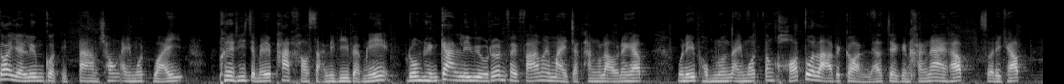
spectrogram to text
ก็อย่าลืมกดติดตามช่องไอมดไว้ เพื่อที่จะไม่ได้พลาดข่าวสารดีๆแบบนี้ รวมถึงการรีวิวเรื่องไฟฟ้าใหม่ๆจากทางเรานะครับ วันนี้ผมนนไอมดต้องขอตัวลาไปก่อนแล้วเจอกันครั้งหน้าครับ สวัสดีครับ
